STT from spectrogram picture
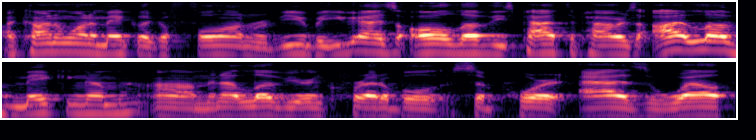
I kind of want to make like a full-on review, but you guys all love these path to powers. I love making them, um, and I love your incredible support as well.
